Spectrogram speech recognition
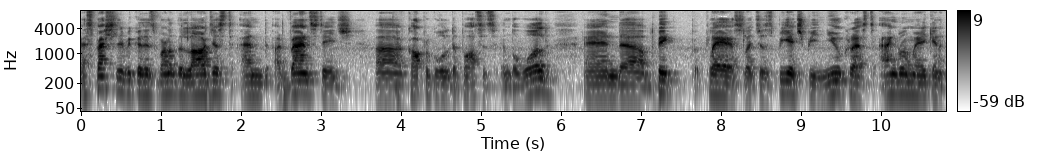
especially because it's one of the largest and advanced stage uh, copper gold deposits in the world. And uh, big players such as BHP, Newcrest, Anglo American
